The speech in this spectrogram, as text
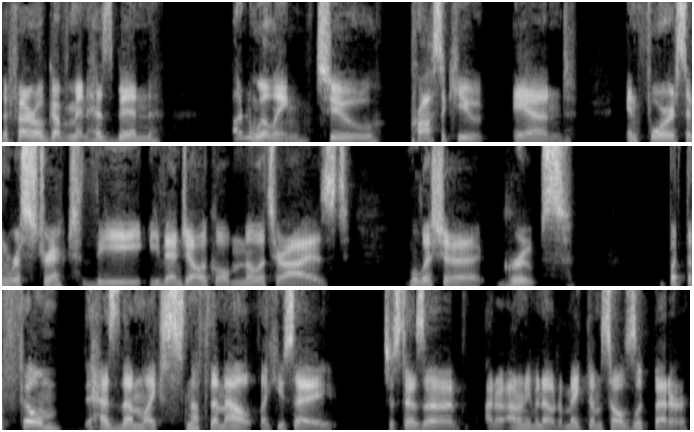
the federal government has been unwilling to prosecute and enforce and restrict the evangelical militarized militia groups. But the film has them like snuff them out like you say just as a I don't I don't even know to make themselves look better.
